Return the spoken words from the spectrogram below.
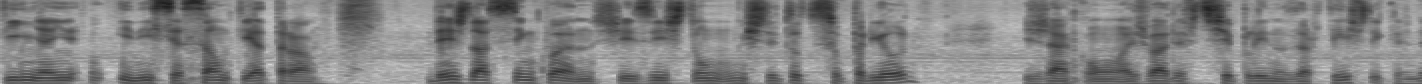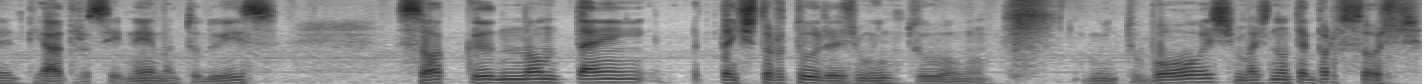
tinha iniciação teatral. Desde há cinco anos existe um instituto superior já com as várias disciplinas artísticas, né? teatro, cinema, tudo isso, só que não tem, tem estruturas muito, muito boas, mas não tem professores.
